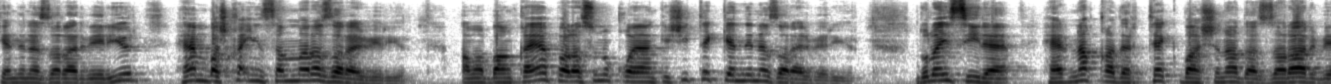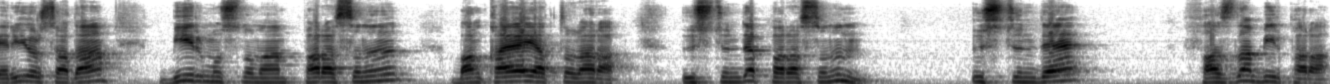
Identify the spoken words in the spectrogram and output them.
kendine zarar veriyor hem başka insanlara zarar veriyor. Ama bankaya parasını koyan kişi tek kendine zarar veriyor. Dolayısıyla her ne kadar tek başına da zarar veriyorsa da bir Müslüman parasını bankaya yatırarak üstünde parasının üstünde fazla bir para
